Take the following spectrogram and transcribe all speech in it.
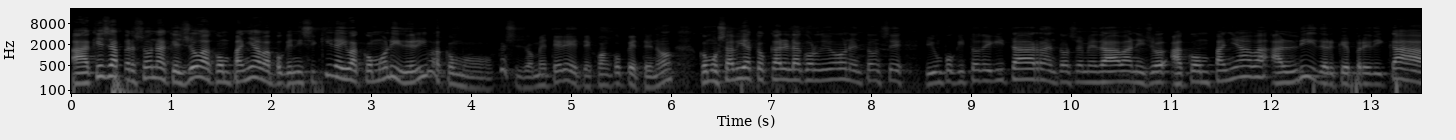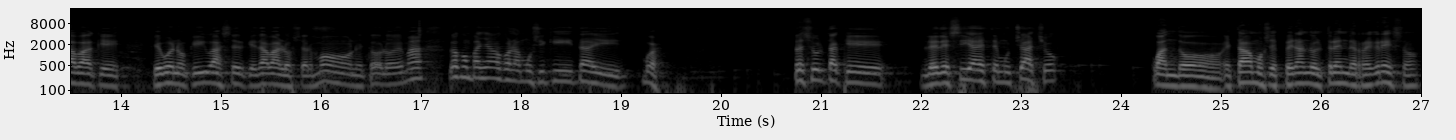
a aquella persona que yo acompañaba, porque ni siquiera iba como líder, iba como, qué sé yo, meterete, Juan Copete, ¿no? Como sabía tocar el acordeón, entonces, y un poquito de guitarra, entonces me daban y yo acompañaba al líder que predicaba, que, que bueno, que iba a hacer, que daba los sermones, todo lo demás, lo acompañaba con la musiquita y bueno, resulta que le decía a este muchacho, cuando estábamos esperando el tren de regreso,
